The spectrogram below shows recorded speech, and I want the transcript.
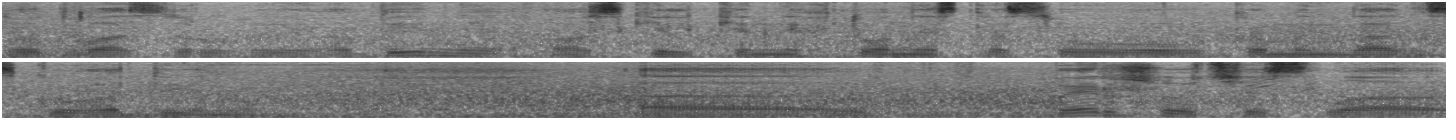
до 22 години, оскільки ніхто не скасовував комендантську годину. А 1 числа е,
